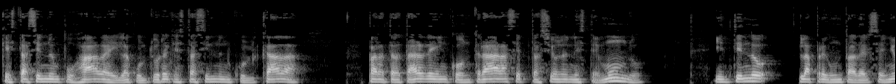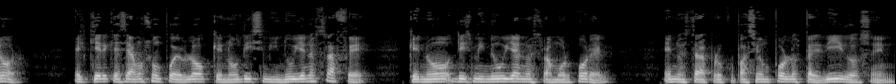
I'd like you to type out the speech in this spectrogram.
que está siendo empujada y la cultura que está siendo inculcada para tratar de encontrar aceptación en este mundo. Y entiendo la pregunta del Señor. Él quiere que seamos un pueblo que no disminuye nuestra fe, que no disminuya nuestro amor por Él, en nuestra preocupación por los perdidos. En,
